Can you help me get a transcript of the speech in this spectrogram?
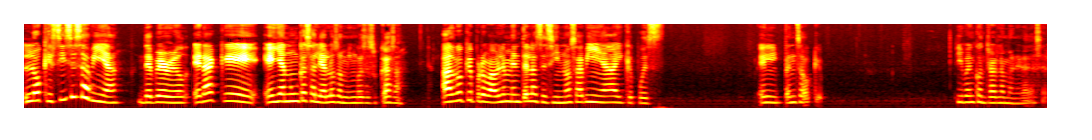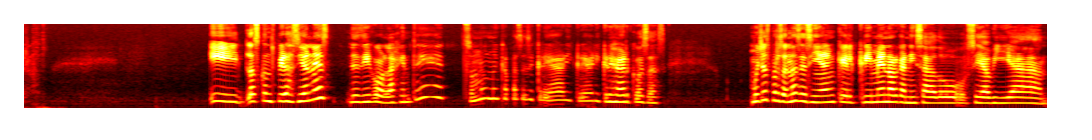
Lo que sí se sabía de Beryl era que ella nunca salía los domingos de su casa. Algo que probablemente el asesino sabía y que pues él pensó que iba a encontrar la manera de hacerlo. Y las conspiraciones, les digo, la gente somos muy capaces de crear y crear y crear cosas. Muchas personas decían que el crimen organizado se había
